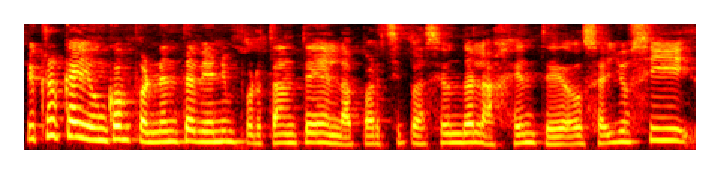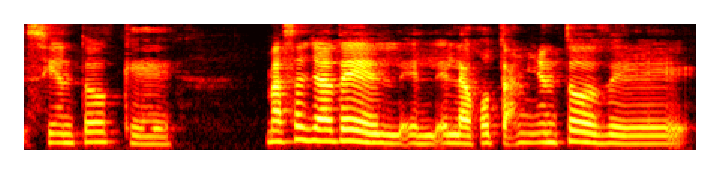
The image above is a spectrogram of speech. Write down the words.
Yo creo que hay un componente bien importante en la participación de la gente. O sea, yo sí siento que más allá del agotamiento de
